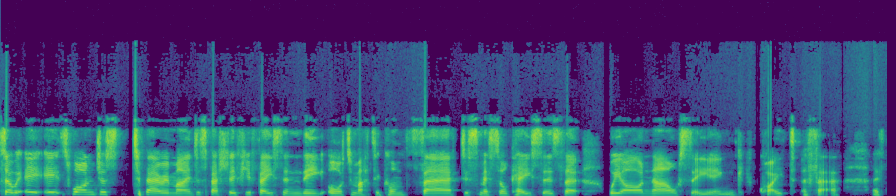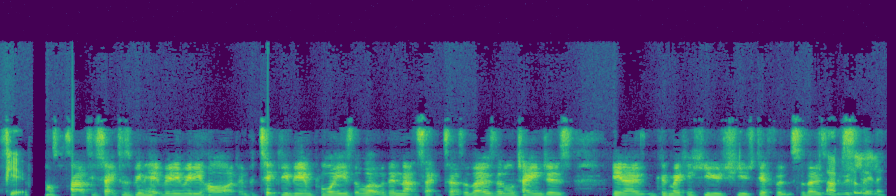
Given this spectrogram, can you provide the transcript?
So it, it's one just to bear in mind, especially if you're facing the automatic unfair dismissal cases that we are now seeing quite a fair a few. The hospitality sector has been hit really, really hard, and particularly the employees that work within that sector. So those little changes, you know, could make a huge, huge difference to those individuals. Absolutely.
